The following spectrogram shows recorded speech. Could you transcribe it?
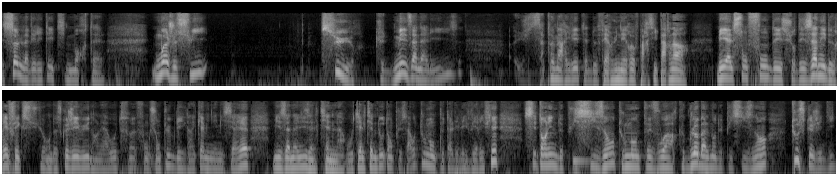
seule la vérité est immortelle. Moi, je suis sûr que mes analyses ça peut m'arriver peut-être de faire une erreur par-ci par-là, mais elles sont fondées sur des années de réflexion, de ce que j'ai vu dans les hautes fonctions publiques, dans les cabinets ministériels. Mes analyses, elles tiennent la route. Elles tiennent d'autant plus la route. Tout le monde peut aller les vérifier. C'est en ligne depuis six ans. Tout le monde peut voir que globalement, depuis six ans, tout ce que j'ai dit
